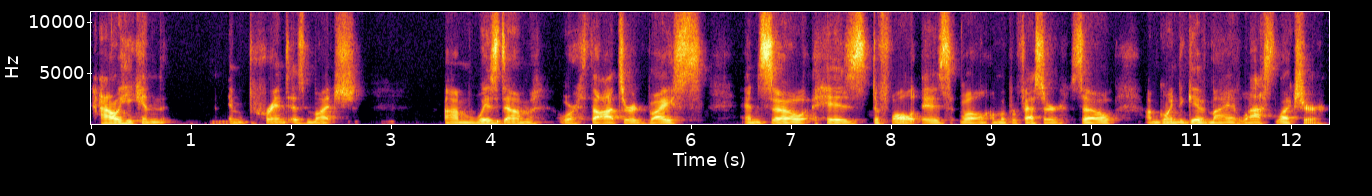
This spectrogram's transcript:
how he can imprint as much um, wisdom or thoughts or advice. And so his default is, well, I'm a professor, so I'm going to give my last lecture.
